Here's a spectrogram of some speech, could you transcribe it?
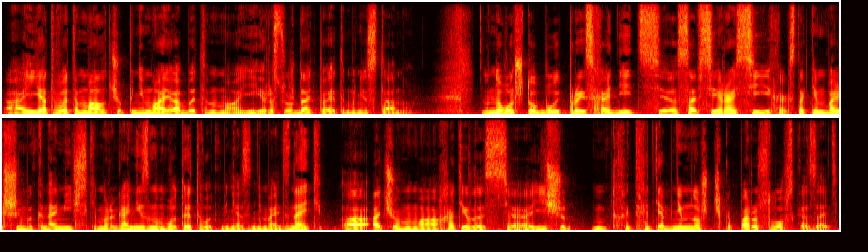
А я-то в этом мало что понимаю, об этом и рассуждать поэтому не стану. Но вот что будет происходить э, со всей Россией, как с таким большим экономическим организмом, вот это вот меня занимает. Знаете, а, о чем а, хотелось э, еще хотя бы немножечко пару слов сказать.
